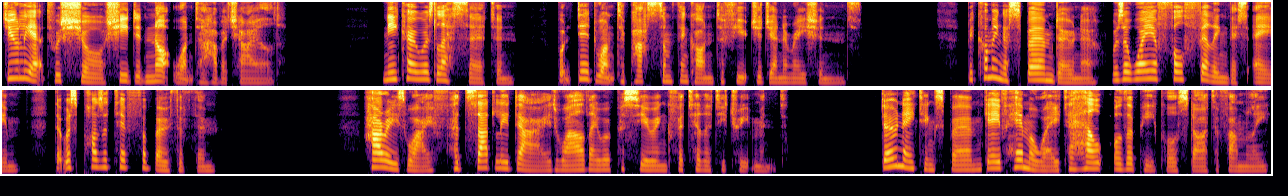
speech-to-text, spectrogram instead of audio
Juliet was sure she did not want to have a child. Nico was less certain, but did want to pass something on to future generations. Becoming a sperm donor was a way of fulfilling this aim that was positive for both of them. Harry's wife had sadly died while they were pursuing fertility treatment. Donating sperm gave him a way to help other people start a family,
